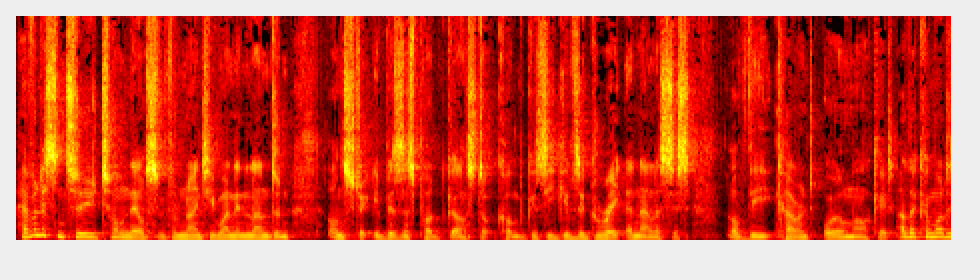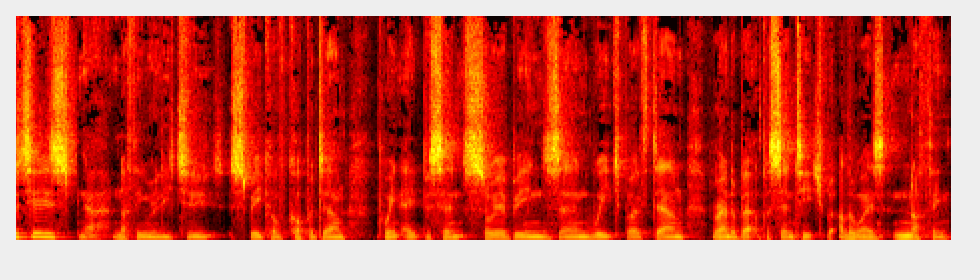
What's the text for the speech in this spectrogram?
Have a listen to Tom Nelson from 91 in London on strictlybusinesspodcast.com because he gives a great analysis of the current oil market. Other commodities, no, nothing really to speak of. Copper down 0.8%, soybeans and wheat both down around about a percent each, but otherwise nothing.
